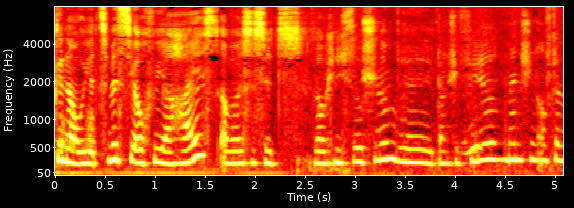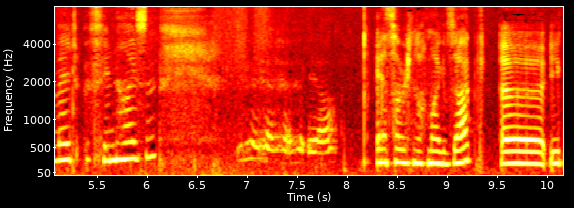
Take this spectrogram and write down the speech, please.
Genau, jetzt wisst ihr auch, wie er heißt. Aber es ist jetzt, glaube ich, nicht so schlimm, weil ganz schön viele Menschen auf der Welt Finn heißen. ja. Jetzt habe ich nochmal gesagt, äh, ihr,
